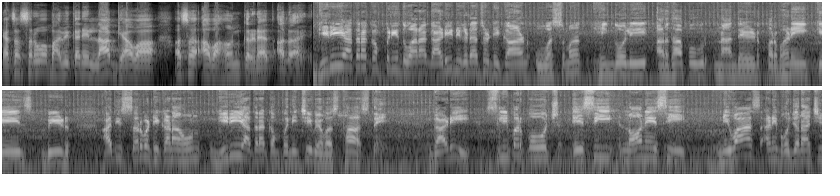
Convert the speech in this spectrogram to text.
याचा सर्व भाविकांनी लाभ घ्यावा असं आवाहन करण्यात आलं आहे. गिरीयात्रा कंपनीद्वारा गाडी निघण्याचं ठिकाण वसमत हिंगोली अर्धापूर नांदेड परभणी केज बीड आदी सर्व ठिकाणाहून गिरीयात्रा कंपनीची व्यवस्था असते. गाडी sleeper coach A C non A C निवास आणि भोजनाची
